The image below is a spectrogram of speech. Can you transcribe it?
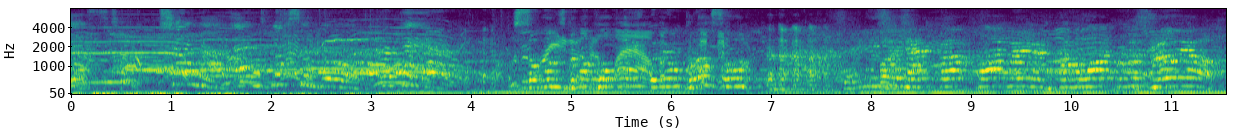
list. China and Luxembourg, prepare. Someone's been up all night with their Brussels. But check that flag waving from the lot from Australia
